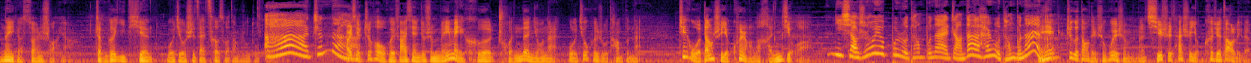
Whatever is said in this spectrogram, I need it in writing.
那个酸爽呀！整个一天我就是在厕所当中度过啊，真的。而且之后我会发现，就是每每喝纯的牛奶，我就会乳糖不耐。这个我当时也困扰了很久啊。你小时候又不乳糖不耐，长大了还乳糖不耐了？哎，这个到底是为什么呢？其实它是有科学道理的。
